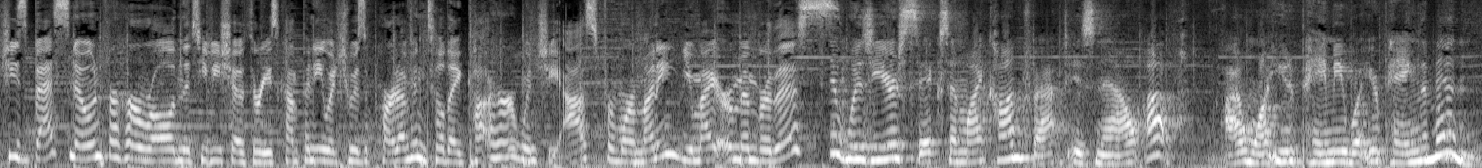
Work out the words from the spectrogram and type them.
She's best known for her role in the TV show Three's Company, which she was a part of until they cut her when she asked for more money. You might remember this. It was year six, and my contract is now up. I want you to pay me what you're paying the men.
